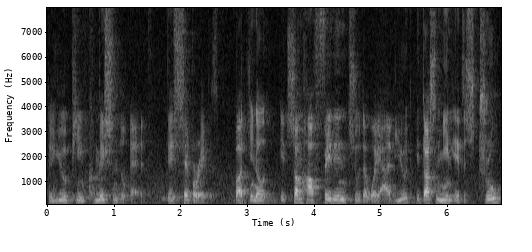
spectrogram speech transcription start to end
the European Commission look at it. They separate it. But you know, it somehow fit into the way I view it. It doesn't mean it is true,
